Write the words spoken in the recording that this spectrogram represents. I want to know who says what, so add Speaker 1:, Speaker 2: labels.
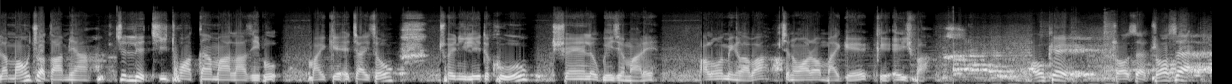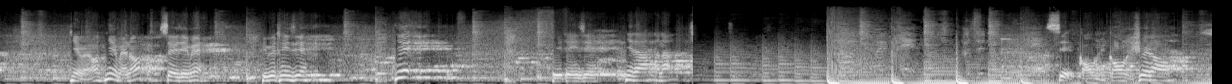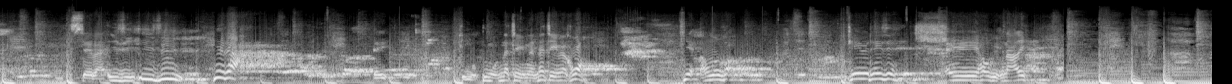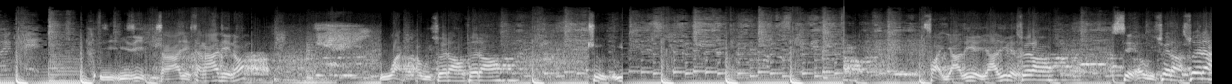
Speaker 1: လက်မောင်းကြွသားများကြစ်လက်ကြီးထွားတမ်းမာလာစေဖို့မိုက်ကယ်အကြိုက်ဆုံး training လေးတစ်ခုကို share လုပ်ပေးချင်ပါတယ်အားလုံးပဲမင်္ဂလာပါကျွန်တော်ကတော့ Michael KH ပါ
Speaker 2: Okay draw set draw set ညှစ်မယ်နော်ညှစ်မယ်နော်ဆယ်ချိန်ပဲဒီပဲထိန်းစင်းညှစ်ဒီထိန်းစင်းညှစ်တာခဏ sẽ con này con này chơi đâu sẽ là easy easy. Biết à đấy thì một một nó chơi mà nó chơi mà không nhẹ, ông luôn thế chơi thế gì? Ê, hậu bị nào đi. Easy easy. Sang A gì? Sang A gì nó? One hậu bị chơi đâu? Chơi đâu? Chữ phải giá gì? Để giá gì để chơi đâu? Sẽ hậu bị chơi đâu chơi đâu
